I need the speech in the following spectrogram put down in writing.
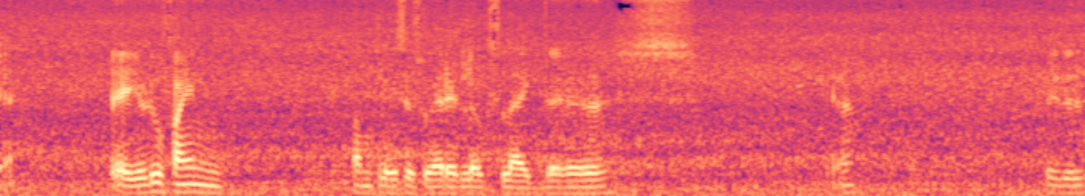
yeah, yeah, you do find some places where it looks like this. Yeah, it is.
